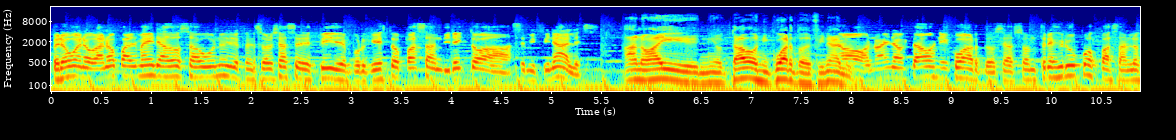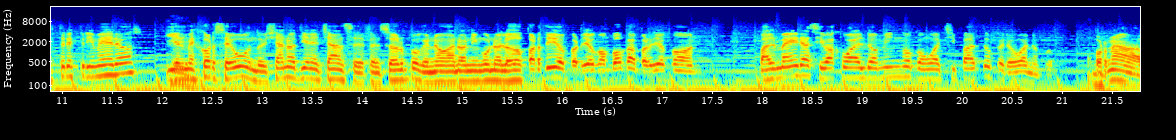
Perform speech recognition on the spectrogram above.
Pero bueno, ganó Palmeiras 2 a 1 y Defensor ya se despide porque esto pasa en directo a semifinales. Ah, no hay ni octavos ni cuartos de final. No, no hay ni octavos ni cuartos. O sea, son tres grupos, pasan los tres primeros y el mejor segundo. Y ya no tiene chance Defensor porque no ganó ninguno de los dos partidos. Perdió con Boca, perdió con Palmeiras iba a jugar el domingo con Huachipato, pero bueno, por, nada,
